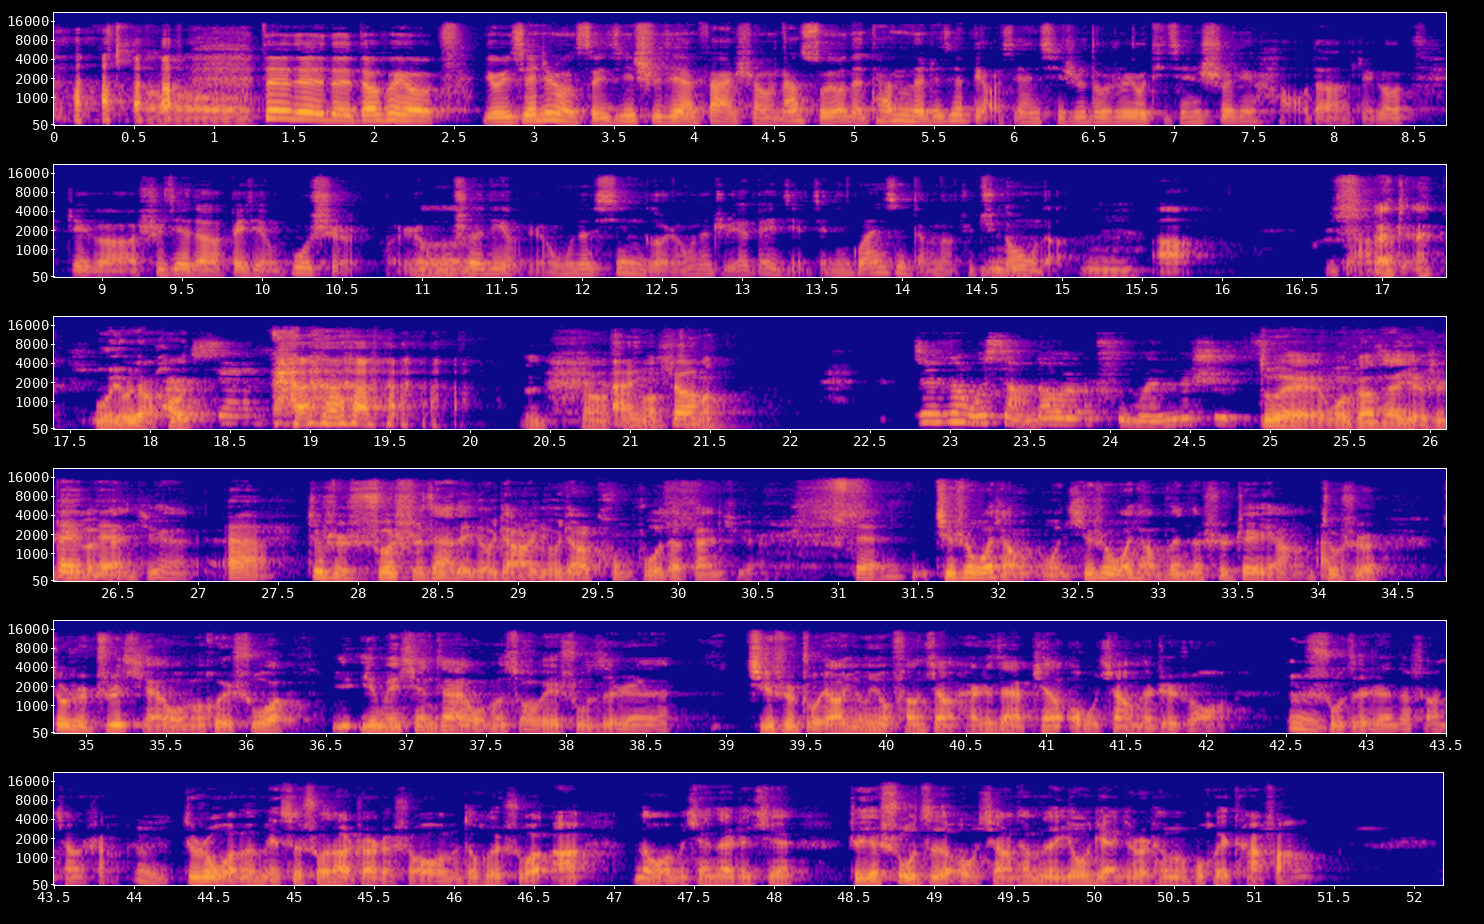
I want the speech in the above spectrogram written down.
哦，对对对，都会有有一些这种随机事件发生。那所有的他们的这些表现，其实都是有提前设定好的这个这个世界的背景故事和人物设定、人物的性格、人物的职业背景、家庭关系等等去驱动的，嗯啊，是这样的。哎哎，我有点好奇，嗯，张老师说怎么？这让我想到了《楚门的世界》。对我刚才也是这个感觉，嗯，就是说实在的，有点有点恐怖的感觉。对，其实我想，我其实我想问的是这样，就是就是之前我们会说，因因为现在我们所谓数字人，其实主要应用方向还是在偏偶像的这种数字人的方向上。嗯，就是我们每次说到这儿的时候，我们都会说啊，那我们现在这些这些数字偶像，他们的优点就是他们不会塌房。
